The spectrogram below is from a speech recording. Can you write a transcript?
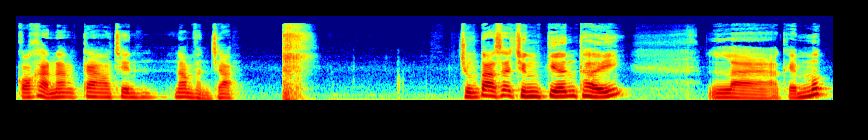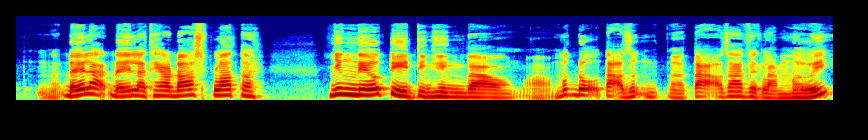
có khả năng cao trên 5% chúng ta sẽ chứng kiến thấy là cái mức đấy là đấy là theo dot plot thôi. Nhưng nếu tùy tình hình vào uh, mức độ tạo dựng uh, tạo ra việc làm mới,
